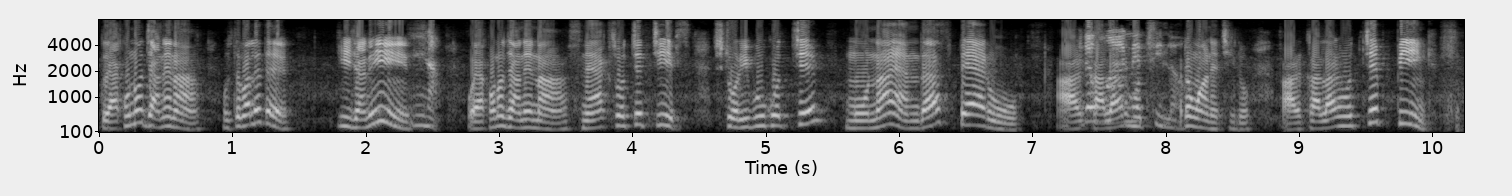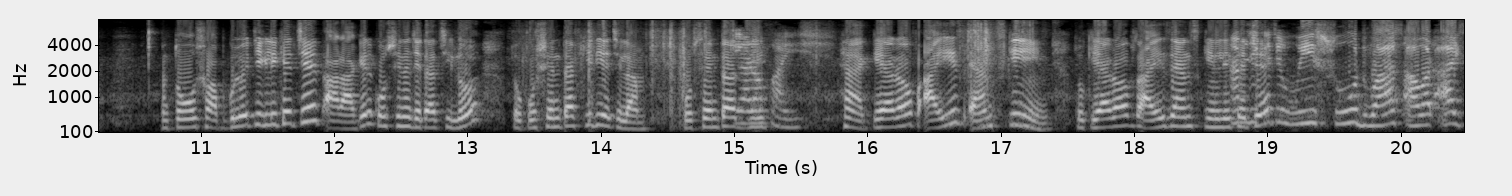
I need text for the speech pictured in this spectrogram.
তো এখনও জানে না বুঝতে পারলে তো? কি জানিস ও এখনও জানে না। স্ন্যাক্স হচ্ছে চিপস স্টোরি বুক হচ্ছে মোনা অ্যান্ড দ্য স্প্যারো আর কালার হচ্ছে ছিল। এটা ওয়ানে ছিল। আর কালার হচ্ছে পিঙ্ক তো সবগুলোই ঠিক লিখেছে। আর আগের কোশ্চেনে যেটা ছিল তো কোশ্চেনটা কি দিয়েছিলাম? কোশ্চেনটা হ্যাঁ care of eyes and skin তো care of eyes and skin লিখেছে। wash our eyes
